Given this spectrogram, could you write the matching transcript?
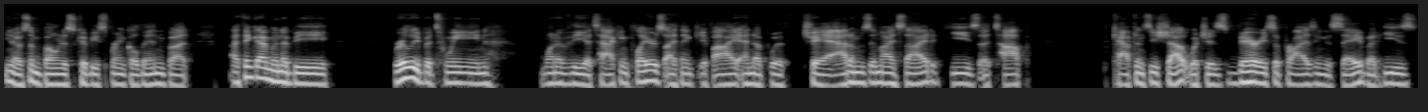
you know some bonus could be sprinkled in, but I think I'm going to be really between one of the attacking players. I think if I end up with Che Adams in my side, he's a top captaincy shout, which is very surprising to say, but he's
